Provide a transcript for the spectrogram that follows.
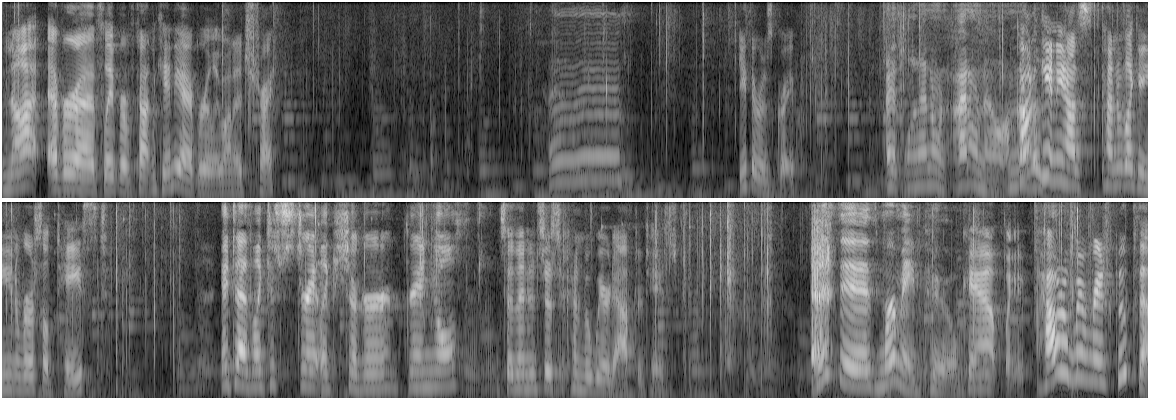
Not ever a flavor of cotton candy I ever really wanted to try. Mm, Either is grape. I, well, I don't. I don't know. I'm Cotton not. candy has kind of like a universal taste. It does like just straight like sugar granules. So then it's just a kind of a weird aftertaste. This is mermaid poo. Can't wait. How do mermaids poop though?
